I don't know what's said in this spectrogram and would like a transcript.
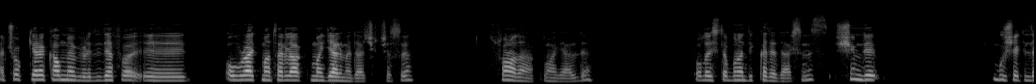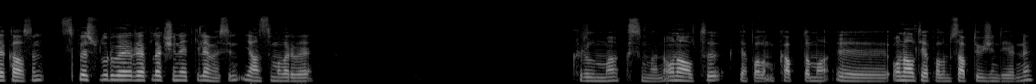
Yani çok gerek kalmayabilirdi. Defa e, override materyali aklıma gelmedi açıkçası. Sonradan aklıma geldi. Dolayısıyla buna dikkat edersiniz. Şimdi bu şekilde kalsın. Spessulur ve reflection'ı etkilemesin. Yansımaları ve kırılma kısımlarını 16 yapalım. Kaplama e, 16 yapalım subdivision değerini.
